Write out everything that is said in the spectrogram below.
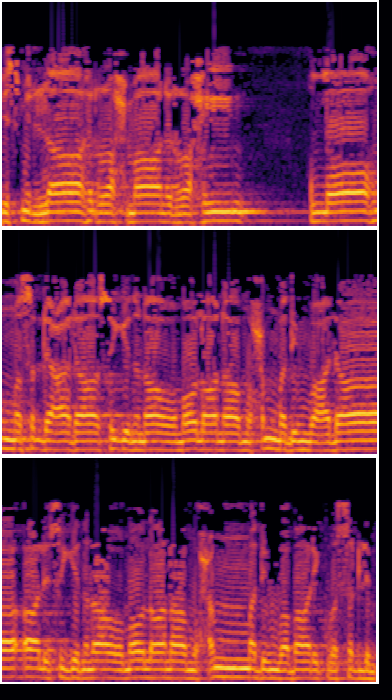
بسم الله الرحمن الرحيم اللهم صل على سيدنا ومولانا محمد وعلى آل سيدنا ومولانا محمد وبارك وسلم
